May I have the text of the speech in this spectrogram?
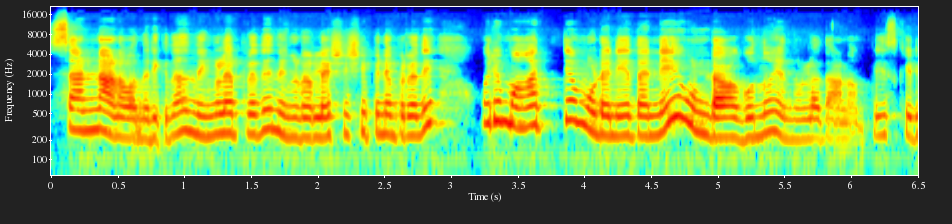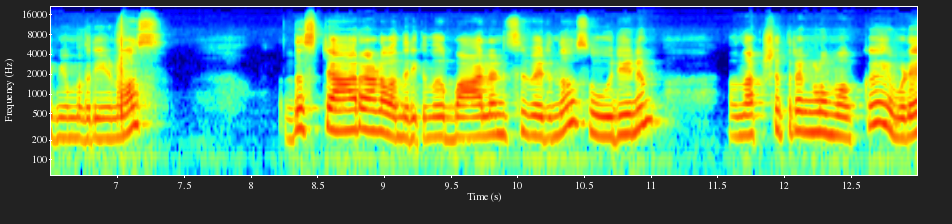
സണ്ണാണ് വന്നിരിക്കുന്നത്. നിങ്ങളെ പ്രതി നിങ്ങളുടെ റിലേഷൻഷിപ്പിനെ പ്രതി ഒരു മാറ്റം ഉടനെ തന്നെ ഉണ്ടാകുന്നു എന്നുള്ളതാണ്. Please guide me mother universe. The star ആണ് വന്നിരിക്കുന്നത്. ബാലൻസ് വരുന്നു. സൂര്യനും നക്ഷത്രങ്ങളുമൊക്കെ ഇവിടെ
